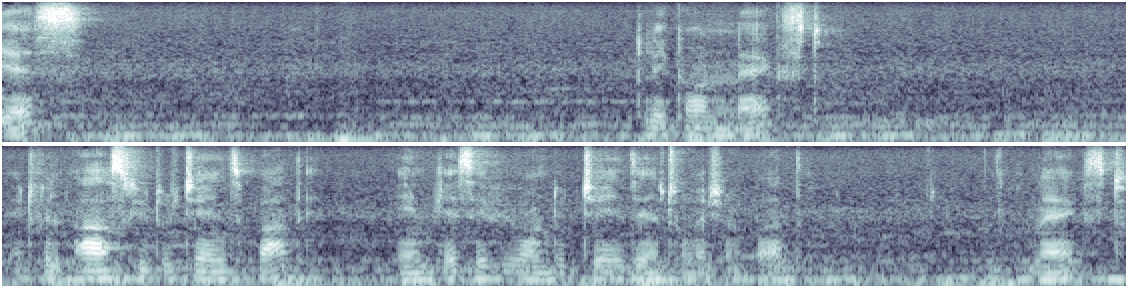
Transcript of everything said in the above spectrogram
yes click on next it will ask you to change path in case if you want to change the installation path next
